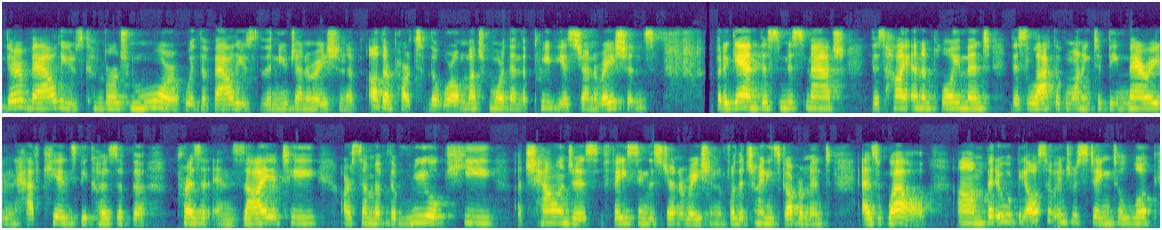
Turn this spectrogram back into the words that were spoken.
their values converge more with the values of the new generation of other parts of the world, much more than the previous generations. But again, this mismatch, this high unemployment, this lack of wanting to be married and have kids because of the present anxiety are some of the real key uh, challenges facing this generation for the Chinese government as well. Um, but it would be also interesting to look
